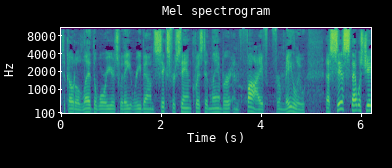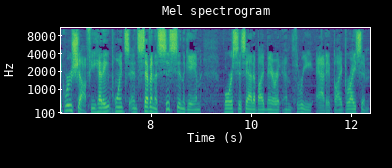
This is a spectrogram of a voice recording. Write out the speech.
Dakota led the Warriors with eight rebounds, six for Sandquist and Lambert, and five for Malu. Assists, that was Jake Rushoff. He had eight points and seven assists in the game. Four assists added by Merritt and three added by Bryson.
